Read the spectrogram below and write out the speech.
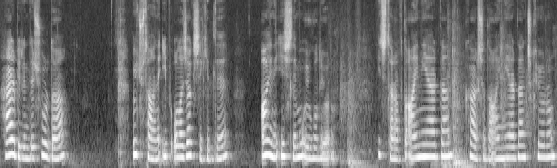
her birinde şurada 3 tane ip olacak şekilde aynı işlemi uyguluyorum. İç tarafta aynı yerden, karşıda aynı yerden çıkıyorum.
